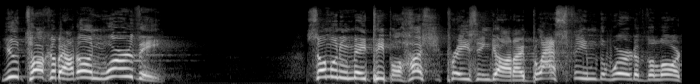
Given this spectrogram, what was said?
You talk about unworthy. someone who made people hush praising God. I blasphemed the word of the Lord.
